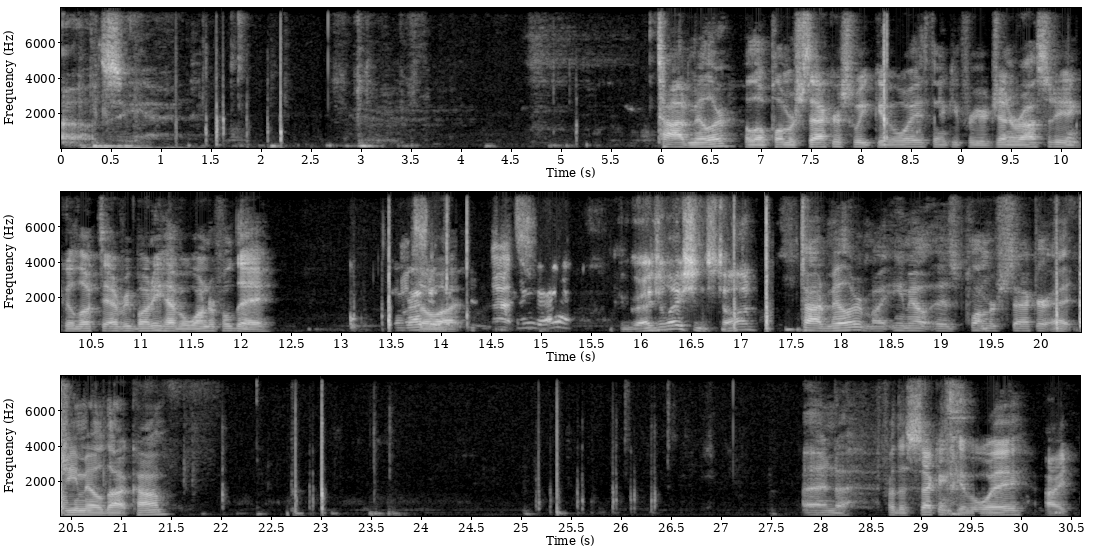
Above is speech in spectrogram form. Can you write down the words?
Uh, let's see. Todd Miller, hello, Plumber Stacker, sweet giveaway. Thank you for your generosity and good luck to everybody. Have a wonderful day. So, Congratulations. uh, Congratulations, Todd. Todd Miller, my email is plumberstacker at gmail.com. And uh, for the second giveaway, I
